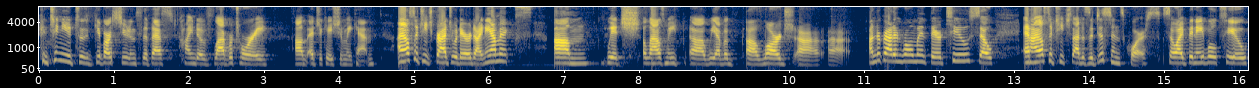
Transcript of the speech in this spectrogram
continue to give our students the best kind of laboratory um, education we can. I also teach graduate aerodynamics, um, which allows me, uh, we have a, a large uh, uh, undergrad enrollment there too. So, and I also teach that as a distance course. So I've been able to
